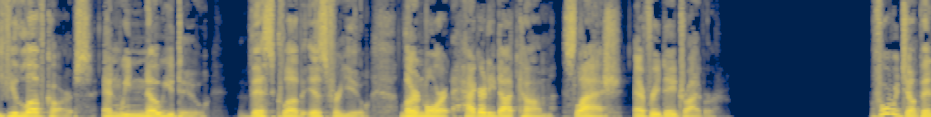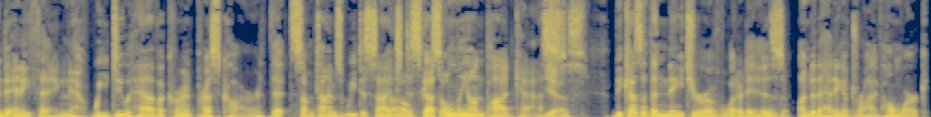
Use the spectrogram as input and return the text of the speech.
If you love cars, and we know you do, this club is for you. Learn more at hagerty.com slash everyday driver. Before we jump into anything, we do have a current press car that sometimes we decide to Oh. discuss only on podcasts. Yes. Because of the nature of what it is under the heading of drive homework.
